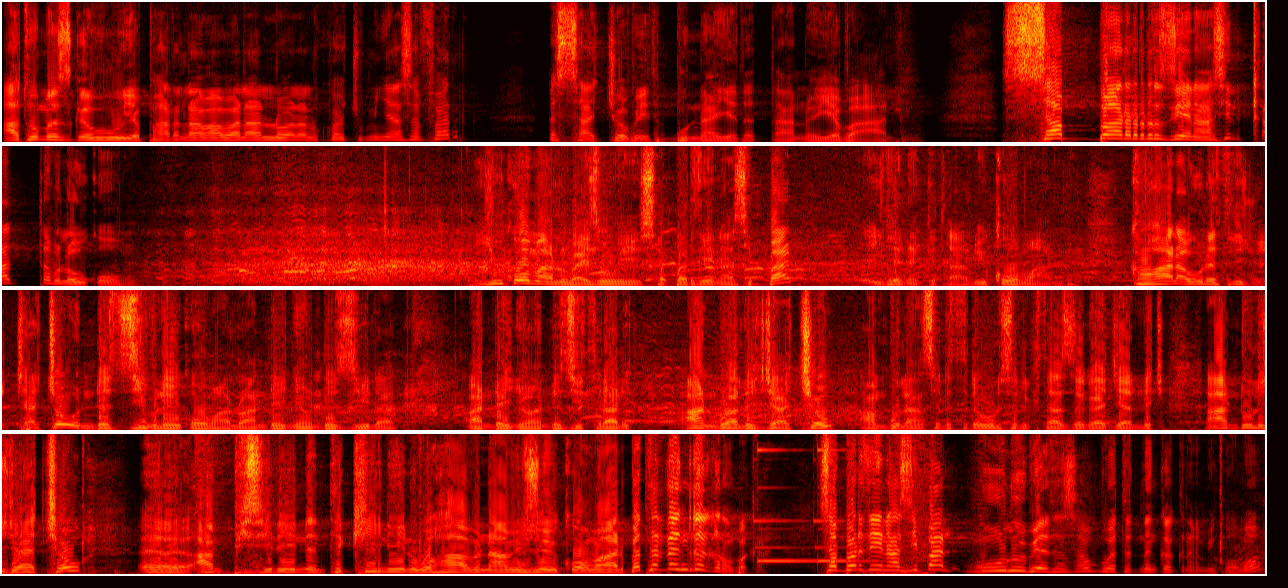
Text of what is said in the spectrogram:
አቶ መዝገቡ የፓርላማ አባል አለው አላልኳችሁም? እኛ ሰፈር እሳቸው ቤት ቡና እየጠጣ ነው የበዓል ሰበር ዜና ሲል ቀጥ ብለው ቆሙ። ይቆማሉ። by the way ሰበር ዜና ሲባል ይደነግጣሉ፣ ይቆማሉ። ከኋላ ሁለት ልጆቻቸው እንደዚህ ብለው ይቆማሉ። አንደኛው እንደዚህ ይላል፣ አንደኛዋ እንደዚህ ትላለች። አንዷ ልጃቸው አምቡላንስ ልትደውል ስልክ ታዘጋጃለች። አንዱ ልጃቸው አምፒሲሊን እንትን ኪኒን ውሃ ምናምን ይዞ ይቆማል። በተጠንቀቅ ነው በቃ ሰበር ዜና ሲባል ሙሉ ቤተሰቡ በተጠንቀቅ ነው የሚቆመው።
